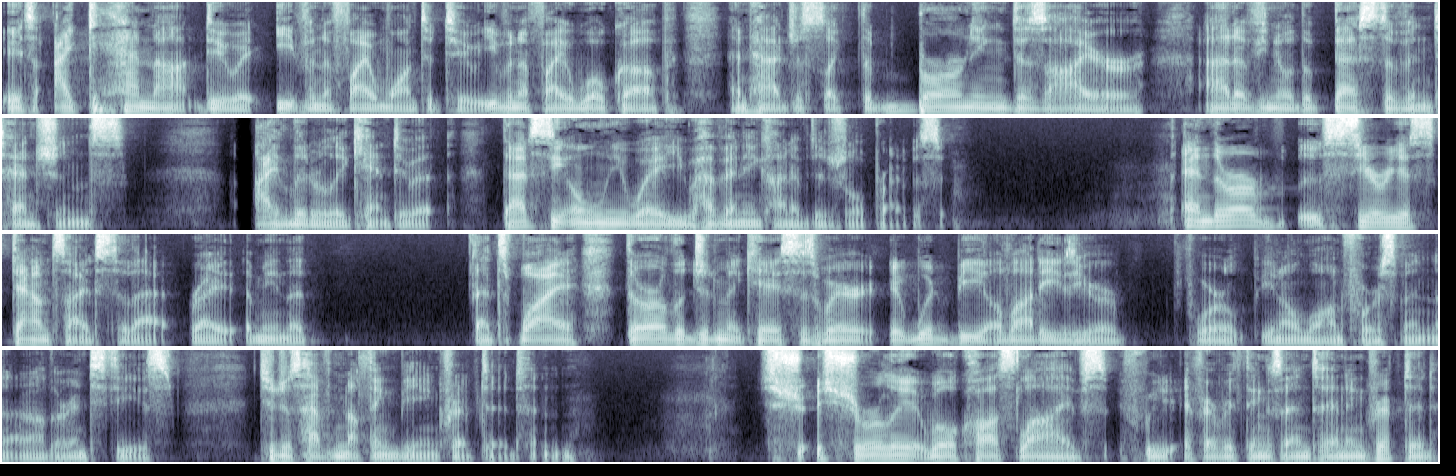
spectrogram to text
It's I cannot do it even if I wanted to, even if I woke up and had just like the burning desire out of, you know, the best of intentions. I literally can't do it. That's the only way you have any kind of digital privacy. And there are uh, serious downsides to that, right? I mean that that's why there are legitimate cases where it would be a lot easier for, you know, law enforcement and other entities to just have nothing be encrypted and surely it will cost lives if we if everything's end to end encrypted.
